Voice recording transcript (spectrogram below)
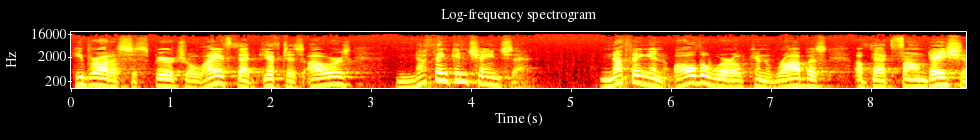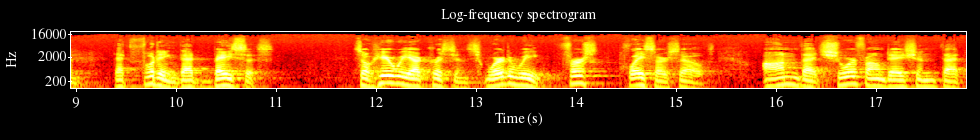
He brought us a spiritual life. That gift is ours. Nothing can change that. Nothing in all the world can rob us of that foundation, that footing, that basis. So here we are, Christians. Where do we first place ourselves? On that sure foundation that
